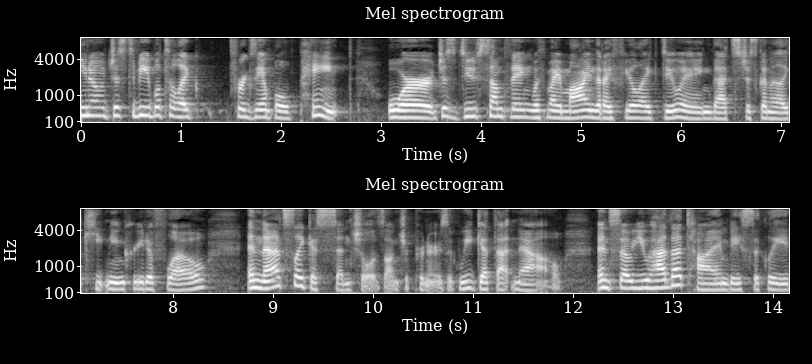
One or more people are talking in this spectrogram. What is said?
you know, just to be able to like for example, paint or just do something with my mind that I feel like doing that's just to like keep me in creative flow. And that's like essential as entrepreneurs. Like we get that now. And so you had that time basically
